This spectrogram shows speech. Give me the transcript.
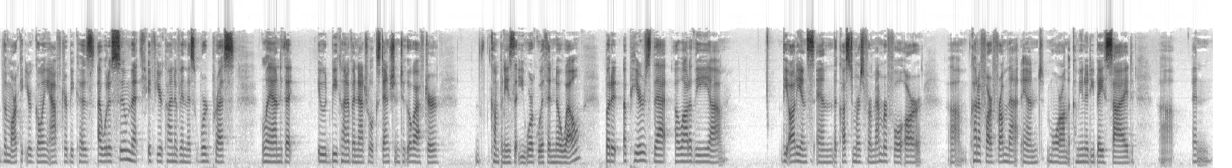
the market you're going after, because I would assume that if you're kind of in this WordPress land, that it would be kind of a natural extension to go after companies that you work with and know well. But it appears that a lot of the um, the audience and the customers for Memberful are um, kind of far from that and more on the community based side. Uh, and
